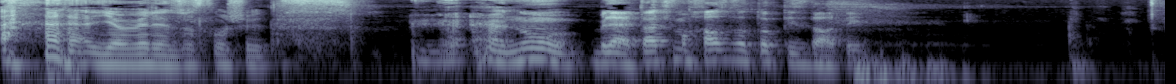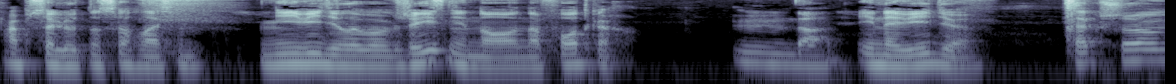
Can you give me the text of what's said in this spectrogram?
Я уверен, что слушают. Ну, бля, Тадж Махал зато піздатий. Абсолютно согласен. Не видел его в жизни, но на фотках М, да. и на видео. Так що.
